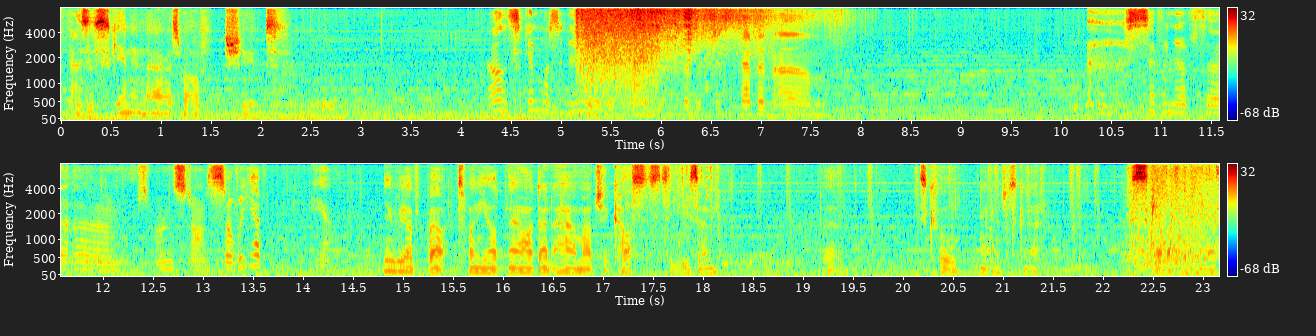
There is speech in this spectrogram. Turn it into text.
There's a skin in there as well. Shoot. Oh, the skin wasn't in there this time. There was just seven, um... Seven of the, um, runestones. So we have... Yeah. Yeah, we have about 20 odd now. I don't know how much it costs to use them. But it's cool. Yeah, I'm just gonna skeleton here.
